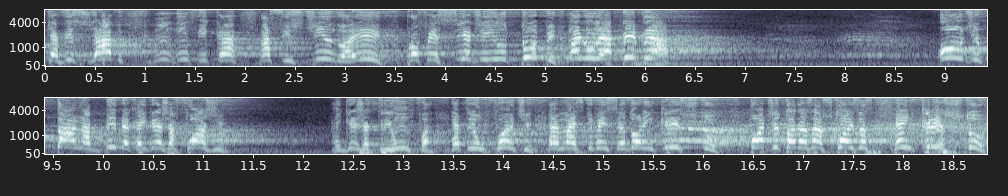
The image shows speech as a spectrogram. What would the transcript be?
que é viciado em, em, ficar assistindo aí profecia de YouTube, mas não lê a Bíblia. Onde está na Bíblia que a igreja foge? A igreja triunfa, é triunfante, é mais que vencedor em Cristo, pode todas as coisas em Cristo.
